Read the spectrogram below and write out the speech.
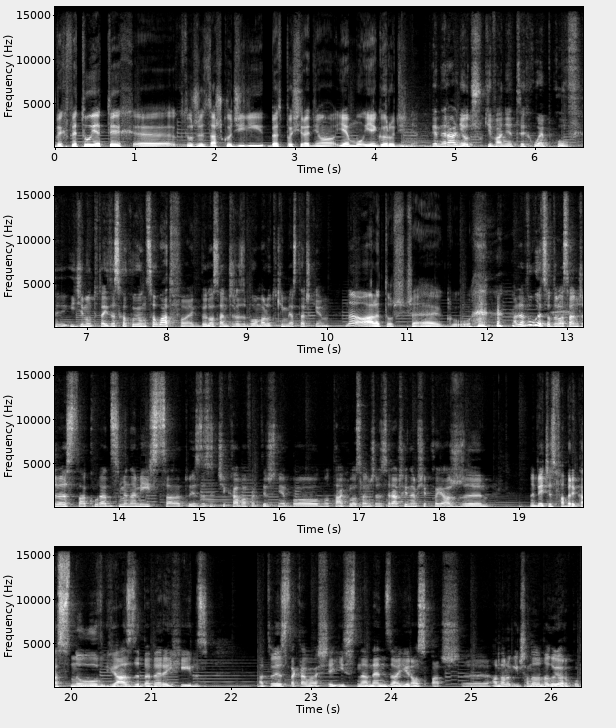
Wychwytuje tych, e, którzy zaszkodzili bezpośrednio jemu i jego rodzinie. Generalnie odszukiwanie tych łebków idziemy tutaj zaskakująco łatwo, jakby Los Angeles było malutkim miasteczkiem. No, ale to szczegół. Ale w ogóle co do Los Angeles, to akurat zmiana miejsca tu jest dosyć ciekawa faktycznie, bo no tak, Los Angeles raczej nam się kojarzy, no wiecie, z fabryka snów, gwiazdy, Beverly Hills, a tu jest taka właśnie istna nędza i rozpacz, e, analogiczna do Nowego Jorku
